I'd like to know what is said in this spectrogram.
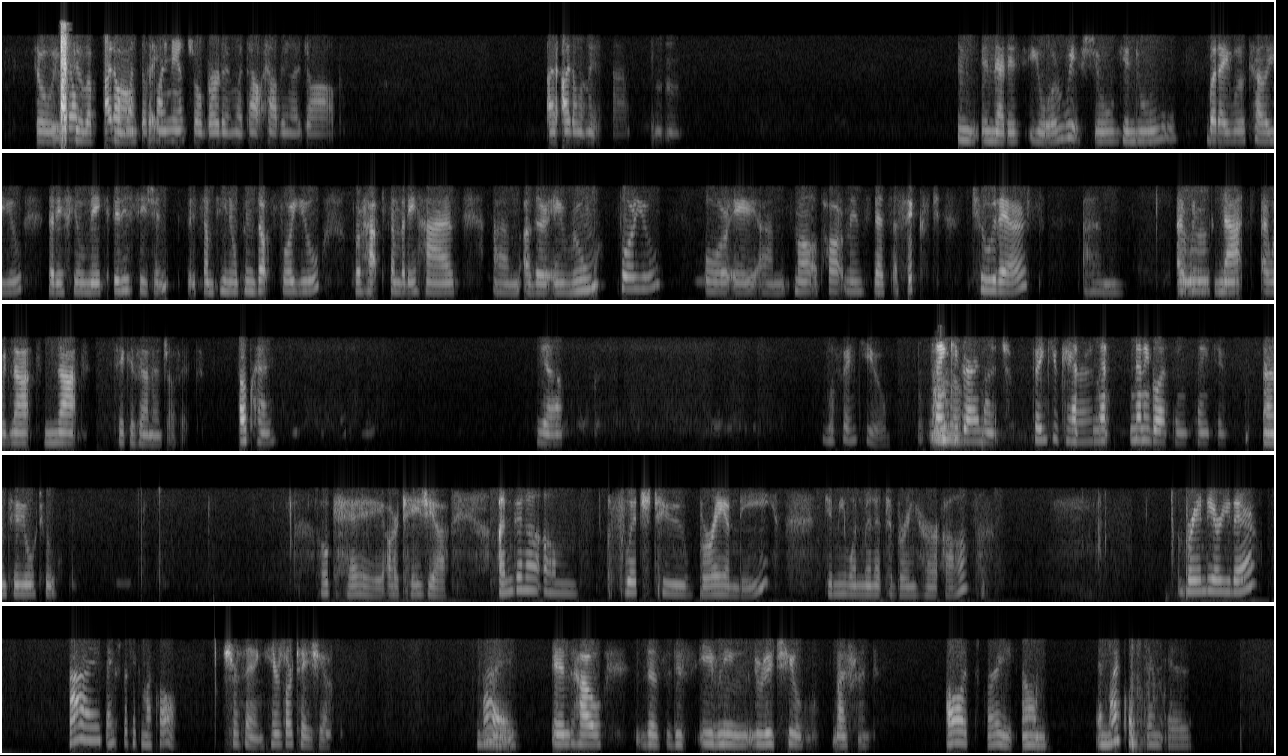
So we fill up. I don't want the place. financial burden without having a job. I I don't want that. Mm-mm. And, and that is your wish. You can do, but I will tell you that if you make the decision, if something opens up for you, perhaps somebody has um, either a room for you or a um, small apartment that's affixed to theirs. Um, I mm-hmm. would not. I would not not take advantage of it. Okay. Yeah. Well, thank you. Thank you very much. Thank you, Karen. Many blessings. Thank you. And to you too. Okay, Artaysia. I'm gonna um switch to Brandy. Give me one minute to bring her up. Brandy, are you there? Hi, thanks for taking my call. Sure thing. Here's Artaysia. Hi. And how does this evening reach you, my friend? Oh, it's great. Um, and my question is,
